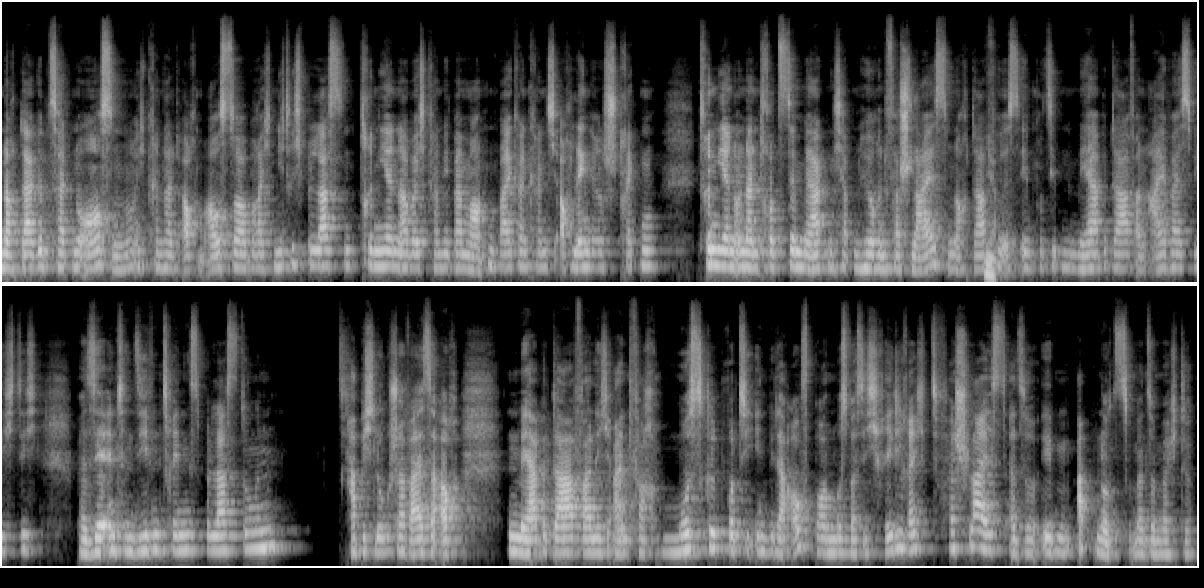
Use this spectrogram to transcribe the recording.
und auch da gibt's halt Nuancen. Ne? Ich kann halt auch im Ausdauerbereich niedrig belastend trainieren, aber ich kann wie bei Mountainbikern, kann ich auch längere Strecken trainieren und dann trotzdem merken, ich habe einen höheren Verschleiß. Und auch dafür ja. ist im Prinzip ein Mehrbedarf an Eiweiß wichtig. Bei sehr intensiven Trainingsbelastungen habe ich logischerweise auch einen Mehrbedarf, weil ich einfach Muskelprotein wieder aufbauen muss, was sich regelrecht verschleißt, also eben abnutzt, wenn man so möchte.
